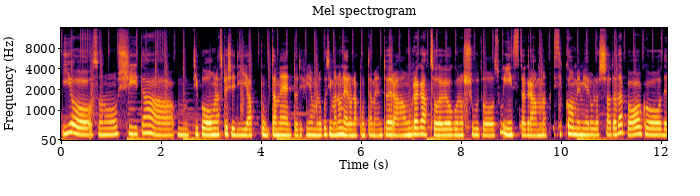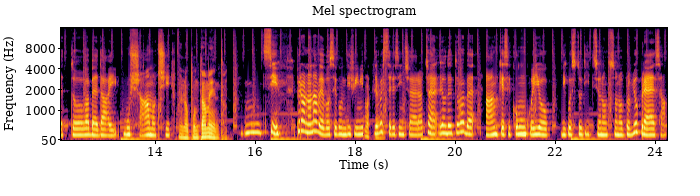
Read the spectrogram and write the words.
io sono uscita mm, tipo una specie di appuntamento, definiamolo così, ma non era un appuntamento, era un ragazzo che avevo conosciuto su Instagram. Siccome mi ero lasciata da poco ho detto vabbè dai usciamoci. È un appuntamento. Mm, sì, però non avevo secondi fini, okay. devo essere sincera. Cioè, ho detto, vabbè, anche se comunque io di questo tizio non sono proprio presa,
